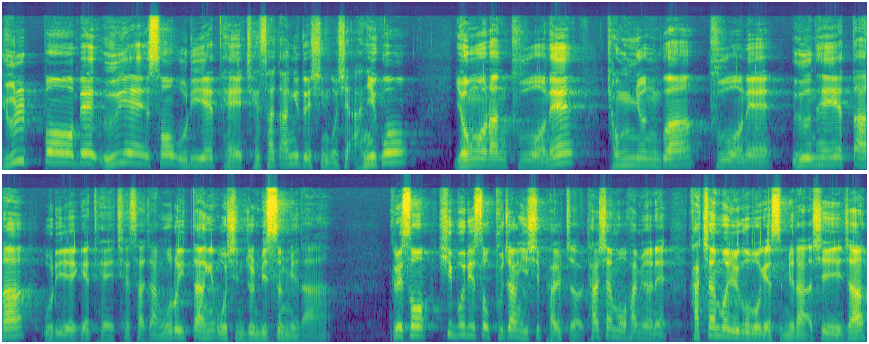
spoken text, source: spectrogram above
율법에 의해서 우리의 대제사장이 되신 것이 아니고 영원한 구원의 경륜과 구원의 은혜에 따라 우리에게 대제사장으로 이 땅에 오신 줄 믿습니다. 그래서 히브리서 9장 28절 다시 한번 화면에 같이 한번 읽어보겠습니다. 시작.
